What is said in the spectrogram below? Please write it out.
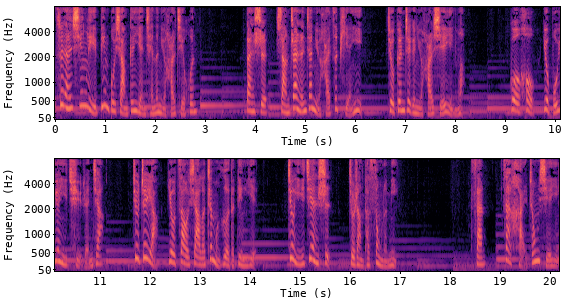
虽然心里并不想跟眼前的女孩结婚，但是想占人家女孩子便宜，就跟这个女孩邪淫了，过后又不愿意娶人家。就这样，又造下了这么恶的定业，就一件事就让他送了命。三，在海中邪淫。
